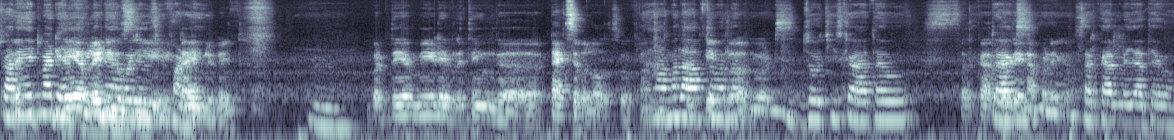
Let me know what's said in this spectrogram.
So I think it might they help have you in reduced emergency the funding. time limit. but they have made everything uh, taxable also from हाँ मतलब आप तो April onwards. मतलब जो चीज़ का आता है वो सरकार को टैक्स देना पड़ेगा सरकार ले जाते हो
